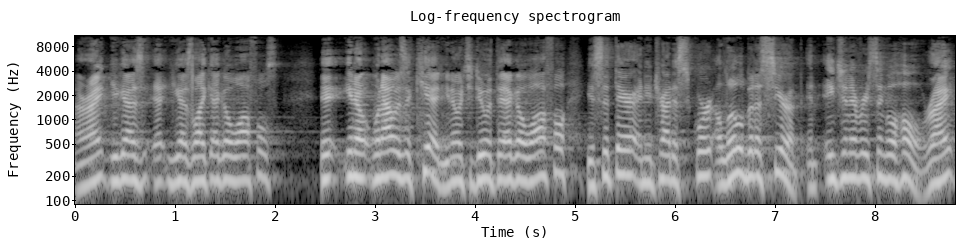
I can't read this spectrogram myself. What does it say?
All right, you guys, uh, you guys like Eggo waffles? It, you know, when I was a kid, you know what you do with the Eggo waffle? You sit there and you try to squirt a little bit of syrup in each and every single hole, right?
